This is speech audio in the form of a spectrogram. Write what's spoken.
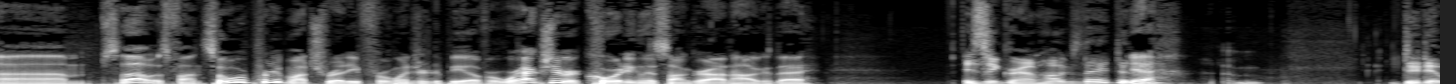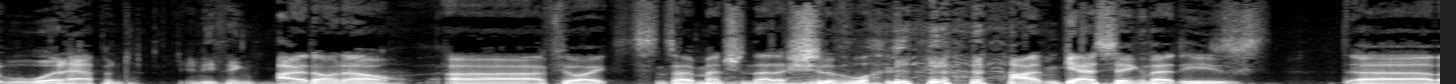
Um, so that was fun. So we're pretty much ready for winter to be over. We're actually recording this on Groundhog Day. Is it Groundhog's Day today? Yeah. Um, Did it? What happened? Anything? I don't know. Uh, I feel like since I mentioned that, I should have looked. I'm guessing that he's uh,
